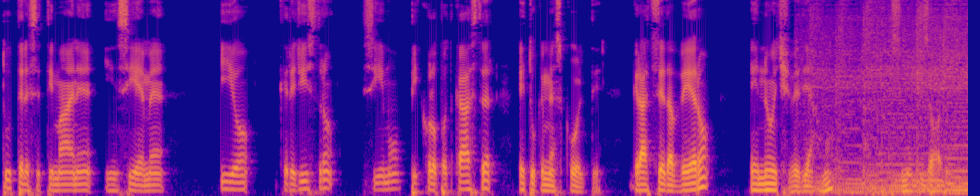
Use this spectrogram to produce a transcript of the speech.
tutte le settimane insieme io che registro, Simo, piccolo podcaster e tu che mi ascolti. Grazie davvero e noi ci vediamo al prossimo episodio.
